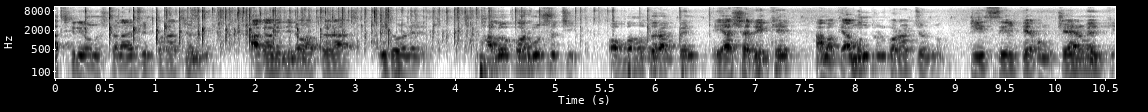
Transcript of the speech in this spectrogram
আজকের এই অনুষ্ঠান আয়োজন করার জন্য আগামী দিনেও আপনারা এই ধরনের ভালো কর্মসূচি অব্যাহত রাখবেন এই আশা রেখে আমাকে আমন্ত্রণ করার জন্য টিএসসিএলকে এবং চেয়ারম্যানকে।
